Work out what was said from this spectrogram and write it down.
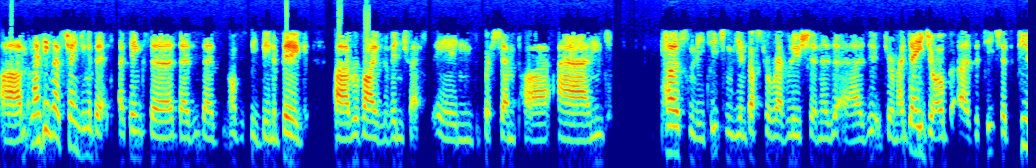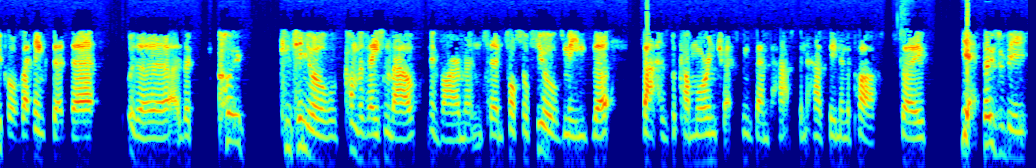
Um, and I think that's changing a bit. I think that there's, there's obviously been a big uh, revival of interest in the British Empire and personally teaching the Industrial Revolution as, uh, during my day job as a teacher to pupils, I think that the the, the co- continual conversation about environment and fossil fuels means that that has become more interesting than perhaps than it has been in the past. So, yeah, those would be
